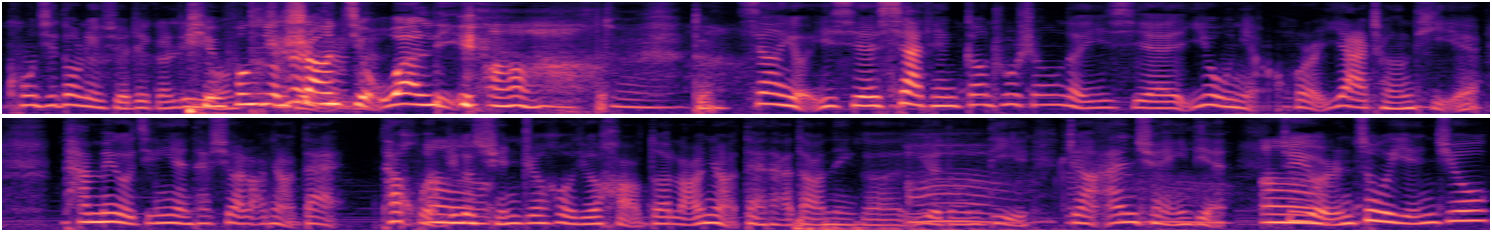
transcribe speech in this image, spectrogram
空气动力学这个利屏用特别风可上九万里，啊，对，对，像有一些夏天刚出生的一些幼鸟或者亚成体，它没有经验，它需要老鸟带。它混这个嗯群之后，就有好多老鸟带它到那个越冬地，啊这样安全一点。嗯就有人做过研究，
